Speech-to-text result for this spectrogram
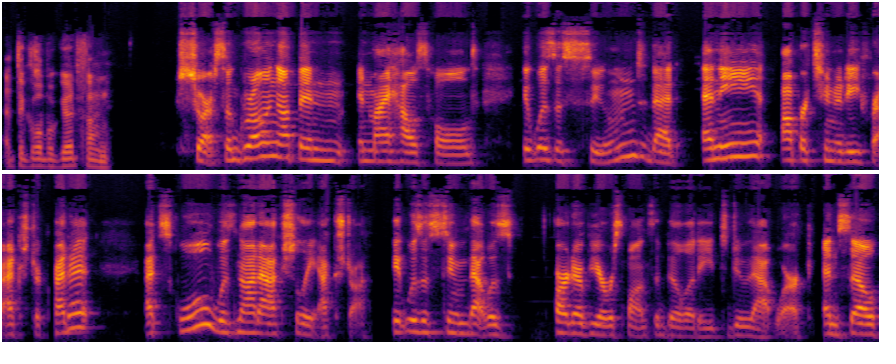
at the global good fund? Sure so growing up in in my household it was assumed that any opportunity for extra credit at school was not actually extra. It was assumed that was part of your responsibility to do that work. And so,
